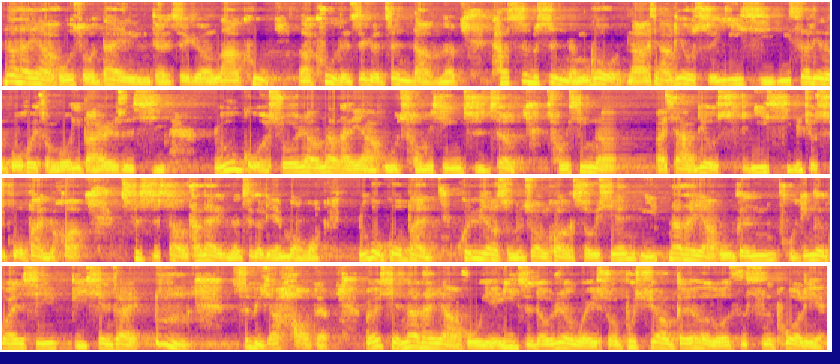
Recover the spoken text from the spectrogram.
纳坦雅胡所带领的这个拉库拉库的这个政党呢，他是不是能够拿下六十一席？以色列的国会总共一百二十席。如果说让纳坦雅胡重新执政，重新拿。拿下六十一席，也就是过半的话，事实上他带领的这个联盟哦，如果过半会遇到什么状况？首先，以纳坦雅胡跟普丁的关系比现在 是比较好的，而且纳坦雅胡也一直都认为说不需要跟俄罗斯撕破脸，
